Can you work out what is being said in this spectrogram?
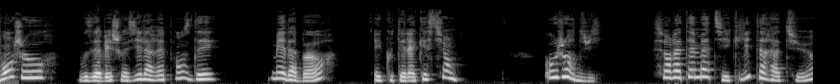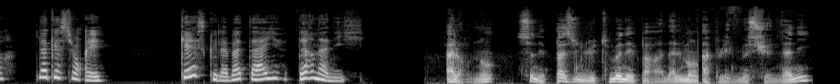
Bonjour, vous avez choisi la réponse D. Mais d'abord, écoutez la question. Aujourd'hui, sur la thématique littérature, la question est Qu'est-ce que la bataille d'Hernani? Alors non, ce n'est pas une lutte menée par un Allemand appelé Monsieur Nani,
